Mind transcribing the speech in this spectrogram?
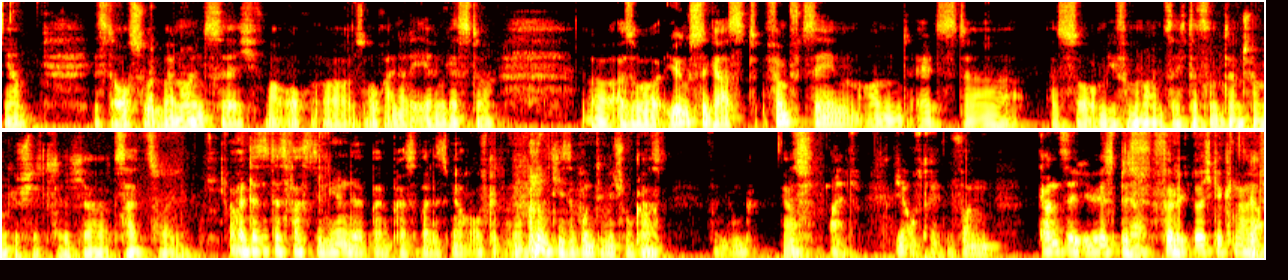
ja, ist auch so über 90, war auch, äh, ist auch einer der Ehrengäste. Äh, also jüngste Gast 15 und älteste ist so um die 95. Das sind dann schon geschichtliche Zeitzeugen. Aber das ist das Faszinierende beim Presseball, das ist mir auch aufgefallen. Diese bunte Mischung aus ja. von jung ja. bis alt. Die auftreten von ganz seriös bis ja. völlig durchgeknallt.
